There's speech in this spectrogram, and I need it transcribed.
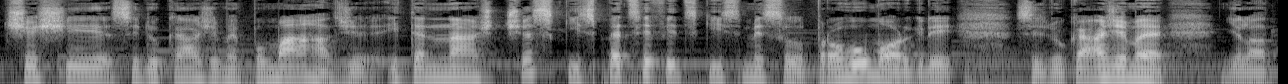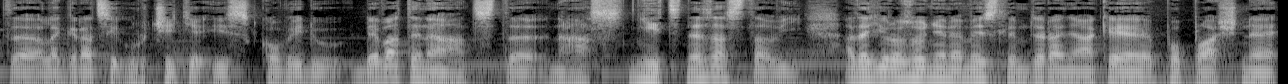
Češi si dokážeme pomáhat, že i ten náš český specifický smysl pro humor, kdy si dokážeme dělat legraci určitě i z covidu-19, nás nic nezastaví. A teď rozhodně nemyslím teda nějaké poplašné,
